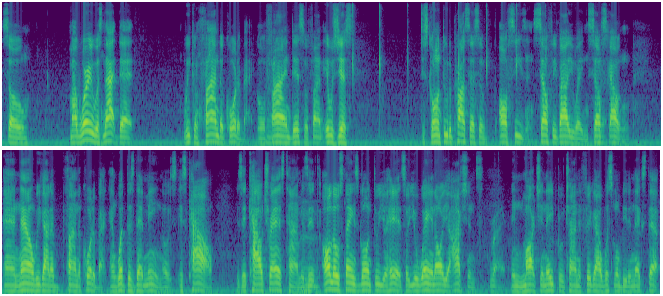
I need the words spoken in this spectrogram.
So my worry was not that we can find a quarterback or mm. find this or find it was just just going through the process of off season, self-evaluating, self-scouting. And now we got to find a quarterback. And what does that mean? Oh, is, is Kyle? Is it Kyle Trask time? Is it mm. all those things going through your head? So you're weighing all your options Right. in March and April, trying to figure out what's going to be the next step.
